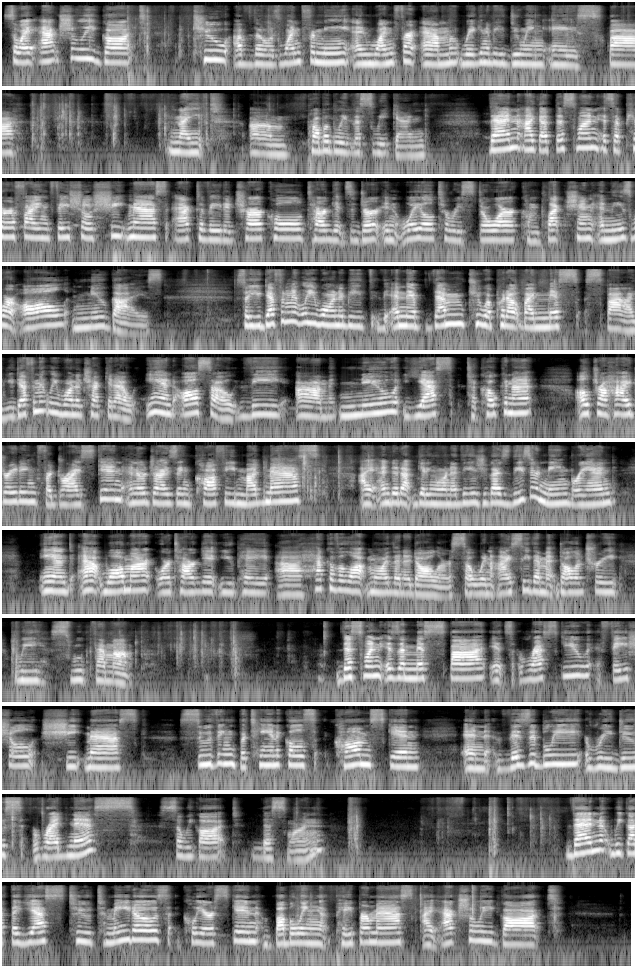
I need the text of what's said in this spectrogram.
So I actually got two of those, one for me and one for M. We're going to be doing a spa night um, probably this weekend. Then I got this one. It's a purifying facial sheet mask, activated charcoal, targets dirt and oil to restore complexion. And these were all new guys. So you definitely want to be, and them two are put out by Miss Spa. You definitely want to check it out. And also the um, new Yes to Coconut Ultra Hydrating for Dry Skin Energizing Coffee Mud Mask. I ended up getting one of these. You guys, these are name brand. And at Walmart or Target, you pay a heck of a lot more than a dollar. So when I see them at Dollar Tree, we swoop them up. This one is a Miss Spa. It's Rescue Facial Sheet Mask, Soothing Botanicals, Calm Skin, and Visibly Reduce Redness. So we got this one. Then we got the Yes to Tomatoes Clear Skin Bubbling Paper Mask. I actually got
